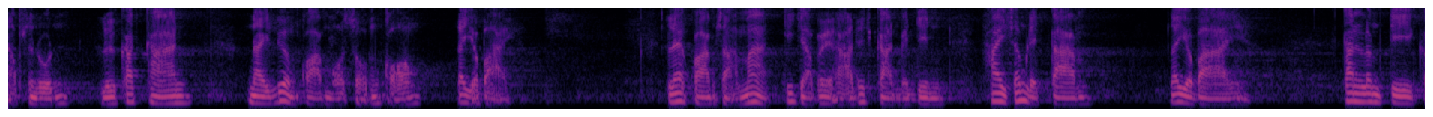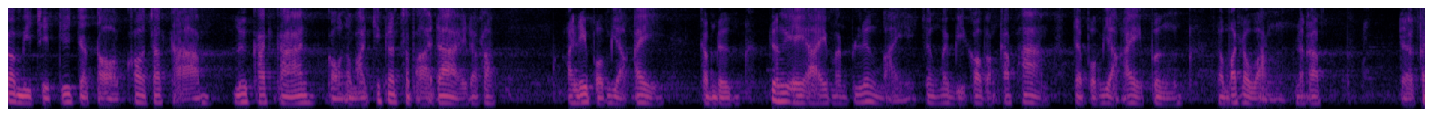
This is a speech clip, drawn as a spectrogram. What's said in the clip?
นับสนุน หรือคัดค้านในเรื่องความเหมาะสมของนโยบาย และความสามารถที่จะบริหารราชการแผ่นดินให้สำเร็จตามนโยบาย ท่านรัฐมนตรีก็มีสิทธิ์ที่จะตอบข้อซักถาม หรือคัดค้านของสมาชิกรัฐสภาได้นะครับ อันนี้ผมอยากให้คำนึงเรื่อง AI มันเป็นเรื่องใหม่ ซึ่งไม่มีข้อบังคับห้าม แต่ผมอยากให้พึงระมัดระวังนะครับเดี๋ยวก็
